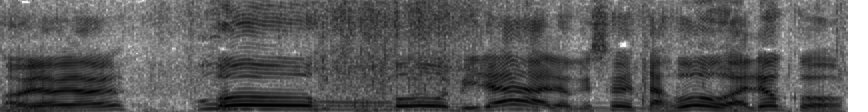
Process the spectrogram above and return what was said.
A ver, a ver, a ver. ¡Oh! oh! Mirá lo que son estas bogas, loco.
